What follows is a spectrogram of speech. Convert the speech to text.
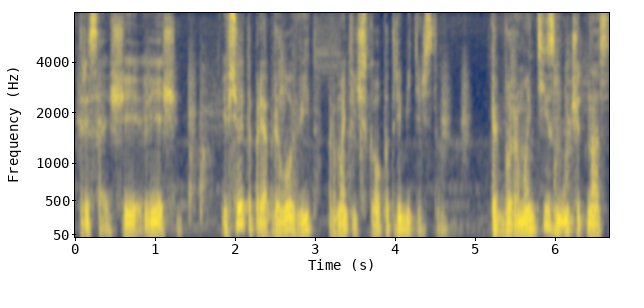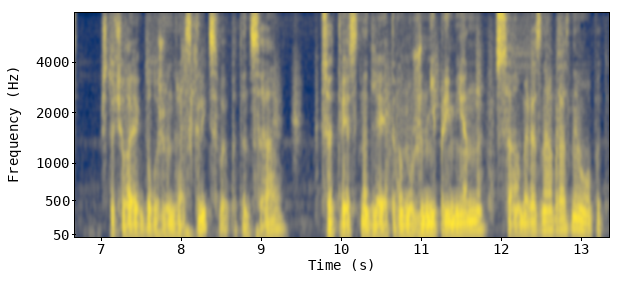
потрясающие вещи. И все это приобрело вид романтического потребительства. Как бы романтизм учит нас, что человек должен раскрыть свой потенциал. Соответственно, для этого нужен непременно самый разнообразный опыт.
